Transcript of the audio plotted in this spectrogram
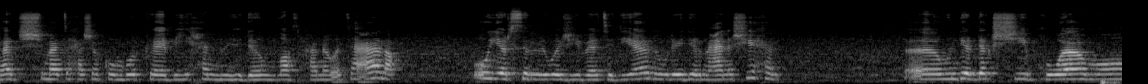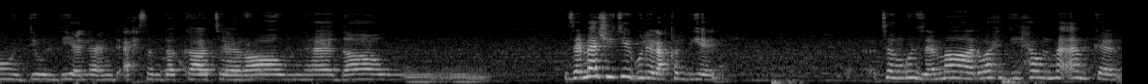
هاد الشماتة حاشاكم برك بيحن ويهديه الله سبحانه وتعالى ويرسل الواجبات ديالو ولا يدير معنا شي حل. وندير داك الشي بقوامو وندي ولدي على عند أحسن دكاترة ونهذا و... زعما هادشي تيقول لي العقل ديالي. تنقول زعما الواحد يحاول ما أمكن.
